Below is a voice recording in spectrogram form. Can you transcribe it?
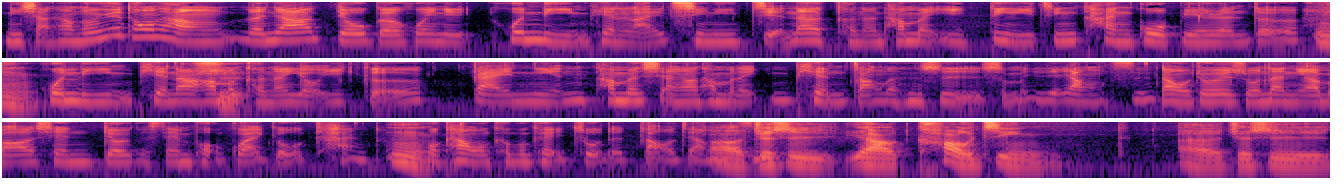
你想象中？因为通常人家丢个婚礼婚礼影片来请你剪，那可能他们一定已经看过别人的嗯，婚礼影片，那他们可能有一个概念，他们想要他们的影片长得是什么样子。那我就会说，那你要不要先丢一个 sample 过来给我看？嗯我看我可不可以做得到这样子？哦，就是要靠近。呃，就是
